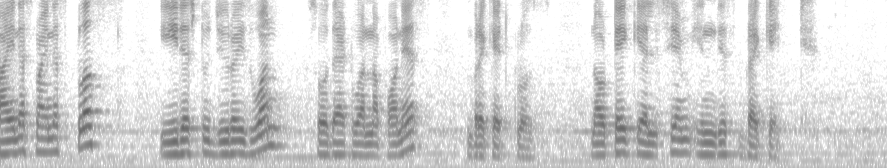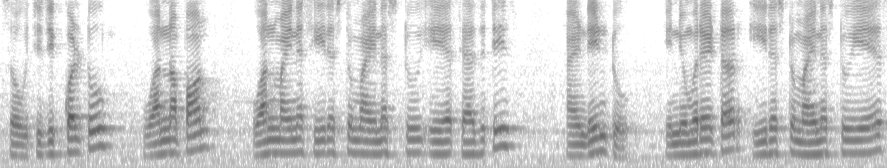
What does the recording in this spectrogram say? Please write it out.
minus minus plus e raised to 0 is 1 so that 1 upon s bracket close. Now take LCM in this bracket. So which is equal to 1 upon 1 minus e raised to minus 2 as as it is and into in numerator e raised to minus 2 as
